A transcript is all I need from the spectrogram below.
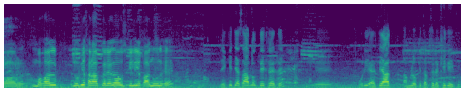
और माहौल जो भी ख़राब करेगा, उसके लिए कानून है। देखिए, जैसा आप लोग देख रहे थे कि पूरी एहतियात हम लोग की तरफ़ से रखी गई थी।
